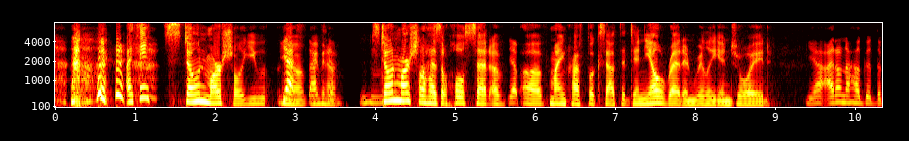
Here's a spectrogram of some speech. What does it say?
i think stone marshall you Yes, no, that's maybe not him. Mhm. stone marshall has a whole set of Yep. of minecraft books out that danielle read and really enjoyed Yeah, I don't know how good the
